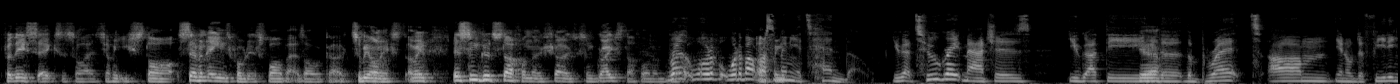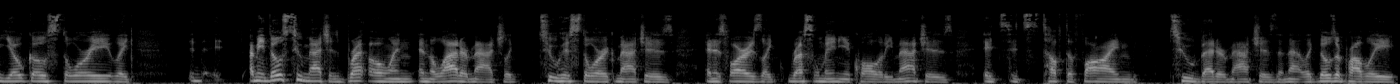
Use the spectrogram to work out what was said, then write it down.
for this exercise, I think you start 17 is probably as far back as I would go. To be honest, I mean, there's some good stuff on those shows, some great stuff on them. what, what about I think- WrestleMania 10 though? You got two great matches. You got the Yeah. the the Bret um you know defeating Yoko story like I mean those two matches Bret Owen and the ladder match like two historic matches and as far as like WrestleMania quality matches it's it's tough to find two better matches than that like those are probably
